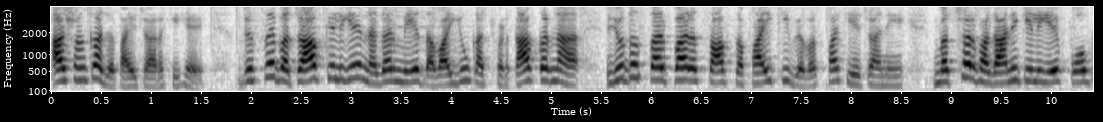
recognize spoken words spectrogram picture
आशंका जताई जा रही है, जिससे बचाव के लिए नगर में दवाइयों का छिड़काव करना, युद्ध स्तर पर साफ़ सफ़ाई की व्यवस्था किए जाने, मच्छर भगाने के लिए फोग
